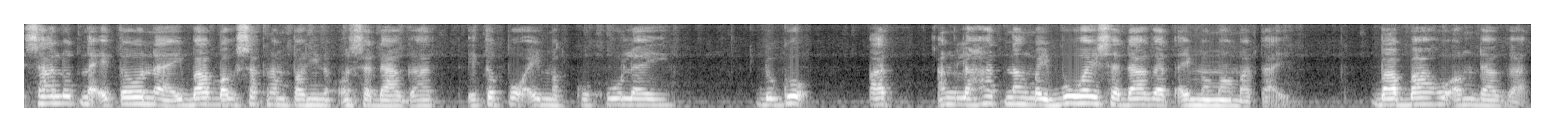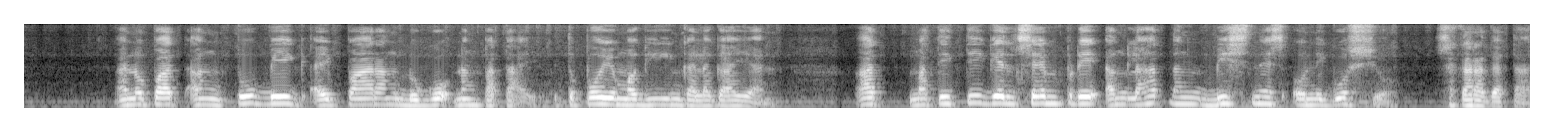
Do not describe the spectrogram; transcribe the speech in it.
salot na ito na ibabagsak ng Panginoon sa dagat, ito po ay magkukulay dugo at ang lahat ng may buhay sa dagat ay mamamatay. Babaho ang dagat. Ano pat ang tubig ay parang dugo ng patay. Ito po yung magiging kalagayan. At matitigil siyempre ang lahat ng business o negosyo sa karagatan.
